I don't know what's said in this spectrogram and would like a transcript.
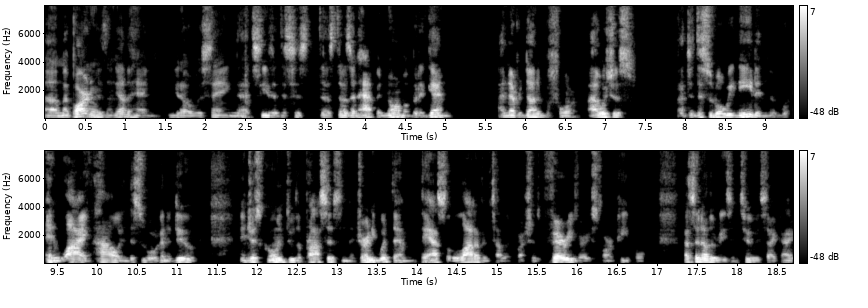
Uh, my partners, on the other hand, you know, was saying that sees that this is this doesn't happen normal. But again, I never done it before. I was just, this is what we need, and and why, and how, and this is what we're going to do and just going through the process and the journey with them, they asked a lot of intelligent questions. Very, very smart people. That's another reason too. It's like I,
